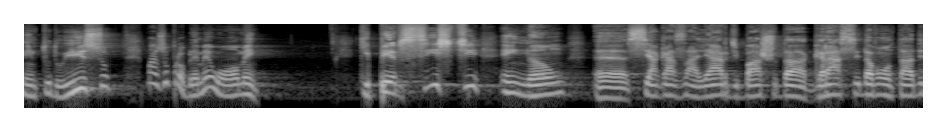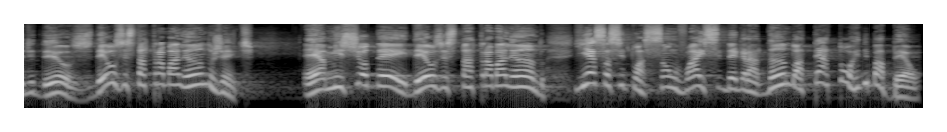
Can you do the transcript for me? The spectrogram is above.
em tudo isso. Mas o problema é o homem, que persiste em não eh, se agasalhar debaixo da graça e da vontade de Deus. Deus está trabalhando, gente. É a missio Dei, Deus está trabalhando. E essa situação vai se degradando até a Torre de Babel,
